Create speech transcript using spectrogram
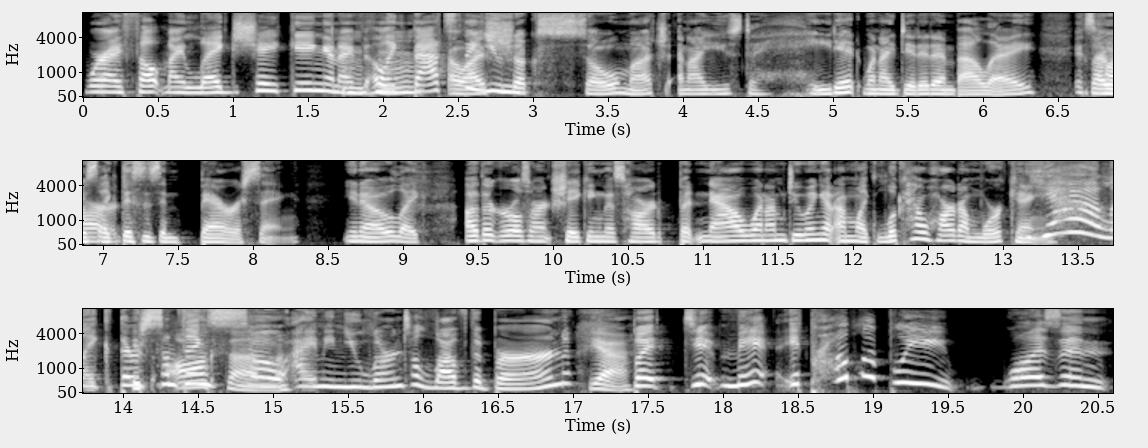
where I felt my legs shaking and I felt like mm-hmm. that's oh, the I uni- shook so much, and I used to hate it when I did it in ballet because I was hard. like, "This is embarrassing." You know, like other girls aren't shaking this hard, but now when I'm doing it, I'm like, "Look how hard I'm working." Yeah, like there's It's something so. awesome. I mean, you learn to love the burn. Yeah. but it may, it probably wasn't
